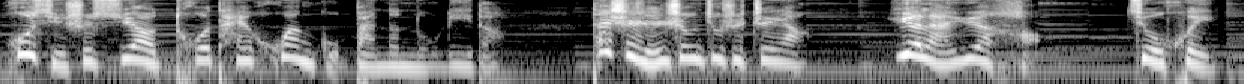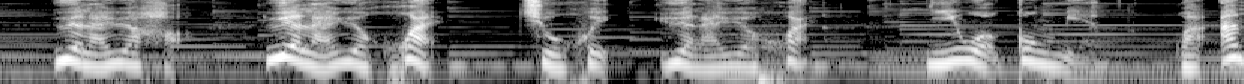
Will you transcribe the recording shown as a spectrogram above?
或许是需要脱胎换骨般的努力的。但是人生就是这样，越来越好就会越来越好，越来越坏就会越来越坏。你我共勉，晚安。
